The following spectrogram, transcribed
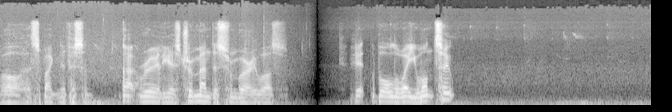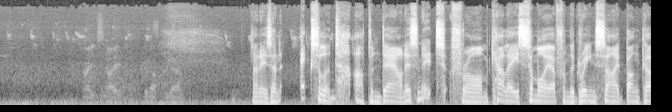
Oh, that's magnificent. That really is tremendous from where he was. Hit the ball the way you want to. That is an excellent up and down, isn't it, from Kalle Samooja from the green side bunker.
